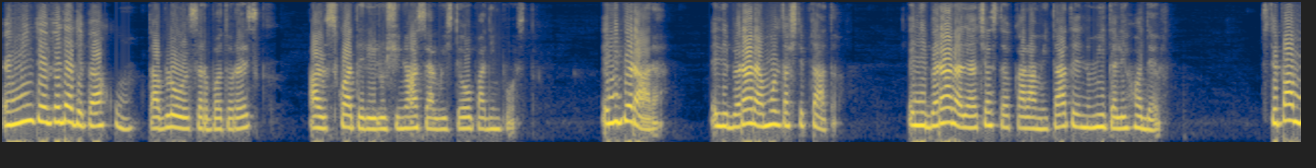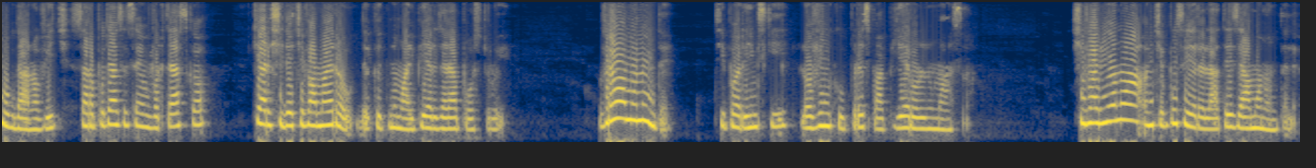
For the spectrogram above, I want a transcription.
În minte vedea de pe acum tabloul sărbătoresc al scoaterii rușinoase a lui Steopa din post. Eliberarea. Eliberarea mult așteptată. Eliberarea de această calamitate numită Lihodev. Stepan Bogdanovici s-ar putea să se învârtească chiar și de ceva mai rău decât numai pierderea postului. Vreau amănunte, țipă Rimski, lovind cu pres papierul în masă. Și Varionoa a început să-i relateze amănuntele.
